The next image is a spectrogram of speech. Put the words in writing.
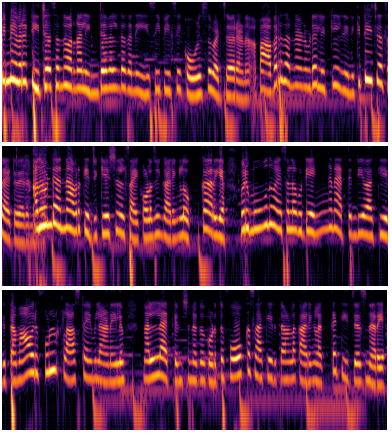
പിന്നെ ഇവരെ ടീച്ചേഴ്സ് എന്ന് പറഞ്ഞാൽ ഇന്റർവെലിന്റെ തന്നെ E C P C course പഠിച്ചവരാണ്. അപ്പോൾ അവർ തന്നെയാണ് ഇവിടെ ലിറ്റിൽ ജിനിക്ക് ടീച്ചേഴ്സ് ആയിട്ട് വരുന്നത്. അതുകൊണ്ട് തന്നെ അവർക്ക് എഡ്യൂക്കേഷണൽ സൈക്കോളജിയും കാര്യങ്ങളും ഒക്കെ അറിയാം. ഒരു മൂന്ന് വയസ്സുള്ള കുട്ടി എങ്ങനെ അറ്റന്റീവ് ആക്കി ഇരുത്താം? ആ ഒരു ഫുൾ ക്ലാസ് ടൈമിലാണെങ്കിലും നല്ല അറ്റൻഷൻ ഒക്കെ കൊടുത്ത് ഫോക്കസ് ആക്കി ഇരുത്താനുള്ള കാര്യങ്ങളൊക്കെ ടീച്ചേഴ്സിന് അറിയാം.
